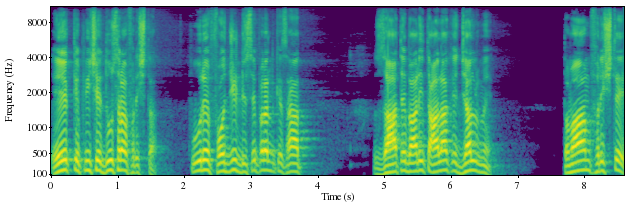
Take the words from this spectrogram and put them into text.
ایک کے پیچھے دوسرا فرشتہ، پورے فوجی ڈسپلن کے ساتھ، ذات باری تعالیٰ کے جل میں، تمام فرشتے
